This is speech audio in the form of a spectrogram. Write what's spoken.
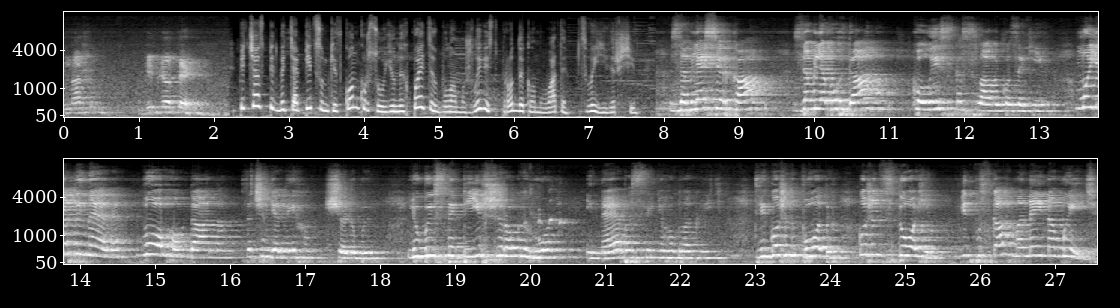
і нашим бібліотекарям. Під час підбиття підсумків конкурсу у юних поетів була можливість продекламувати свої вірші. Земля сірка, земля Богдана, колиска слави козаків. Моя ти нене, Богом дана, за чим я дихав, що любив. Любив степів широкий гор і неба синього блакить. Твій кожен подих, кожен стогін відпускав мене й на мить.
